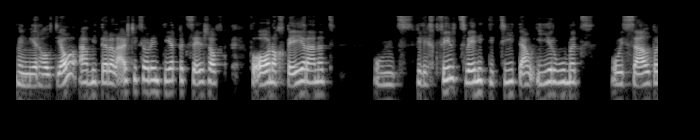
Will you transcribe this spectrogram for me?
wenn wir halt ja auch mit dieser leistungsorientierten Gesellschaft von A nach B rennen und vielleicht viel zu wenig die Zeit auch einräumen, uns selber,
